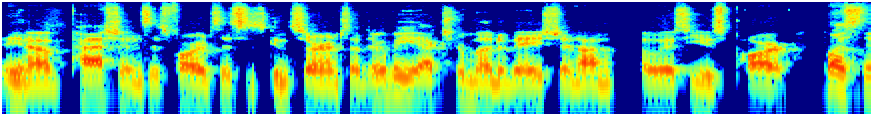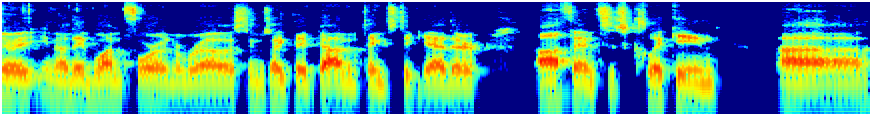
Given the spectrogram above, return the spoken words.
you know, passions as far as this is concerned. So there'll be extra motivation on OSU's part. Plus, they're, you know, they've won four in a row. It seems like they've gotten things together. Offense is clicking. Uh,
